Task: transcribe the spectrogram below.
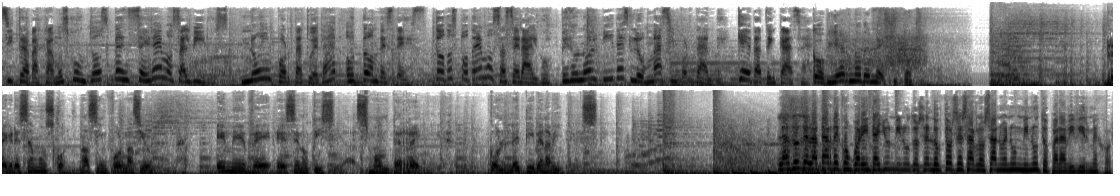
Si trabajamos juntos, venceremos al virus. No importa tu edad o dónde estés. Todos podemos hacer algo, pero no olvides lo más importante. Quédate en casa. Gobierno de México. Regresamos con más información. MBS Noticias, Monterrey, con Leti Benavides. Las 2 de la tarde con 41 minutos. El doctor César Lozano en un minuto para vivir mejor.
